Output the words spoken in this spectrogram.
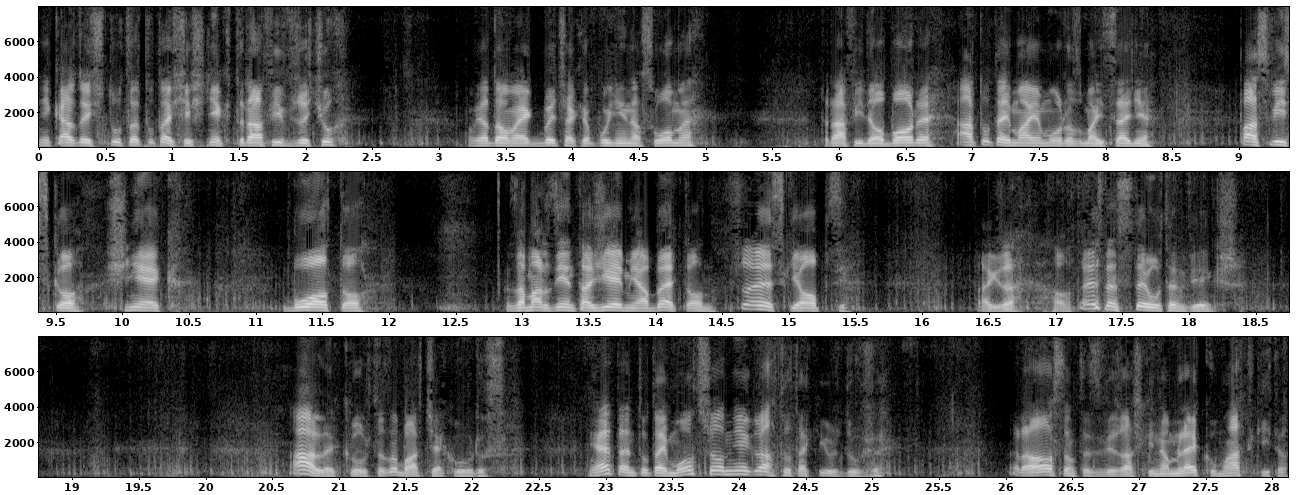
Nie każdej sztuce tutaj się śnieg trafi w życiu. Bo wiadomo, jak byczek to później na słomę trafi do obory, a tutaj mają urozmaicenie. Paswisko, śnieg, błoto, zamarznięta ziemia, beton, wszystkie opcje. Także, o, to jest ten z tyłu, ten większy. Ale kurczę, zobaczcie jak urósł. Nie, ten tutaj młodszy od niego, a tu taki już duży. Rosną te zwierzaszki na mleku, matki, to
